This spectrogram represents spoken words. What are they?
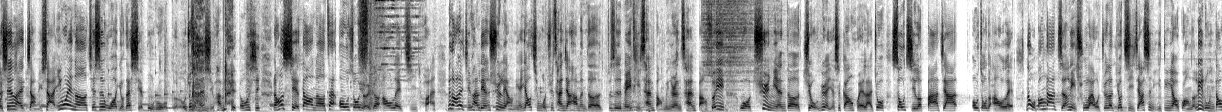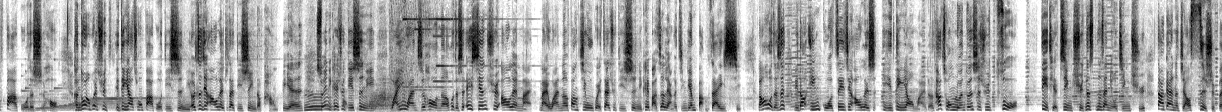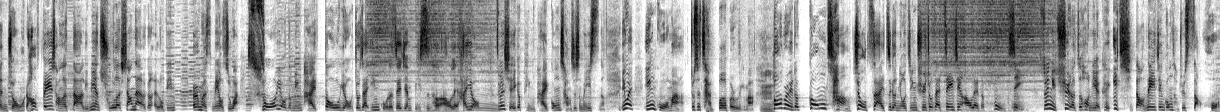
我先来先讲讲一下，因为呢，其实我有在写部落格，我就是很喜欢买东西，然后写到呢，在欧洲有一个 Outlet 集团，那个 Outlet 集团连续两年邀请我去参加他们的就是媒体参访、名人参访，所以我去年的九月也是刚回来，就收集了八家。欧洲的 Outlet，那我帮大家整理出来，我觉得有几家是你一定要逛的。例如，你到法国的时候，很多人会去，一定要冲法国迪士尼，而这间 Outlet 就在迪士尼的旁边，所以你可以去迪士尼玩一玩之后呢，或者是哎先去 Outlet 买，买完呢放寄物柜，再去迪士尼，可以把这两个景点绑在一起。然后或者是你到英国这一间 Outlet 是一定要买的，它从伦敦市区坐。地铁进去，那那在牛津区，大概呢只要四十分钟，然后非常的大，里面除了香奈儿跟 LV、Hermes 没有之外，所有的名牌都有，就在英国的这间比斯特奥莱。还有这边写一个品牌工厂是什么意思呢？因为英国嘛，就是产 Burberry 嘛，Burberry 的工厂就在这个牛津区，就在这一间奥莱的附近。所以你去了之后，你也可以一起到那一间工厂去扫货，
